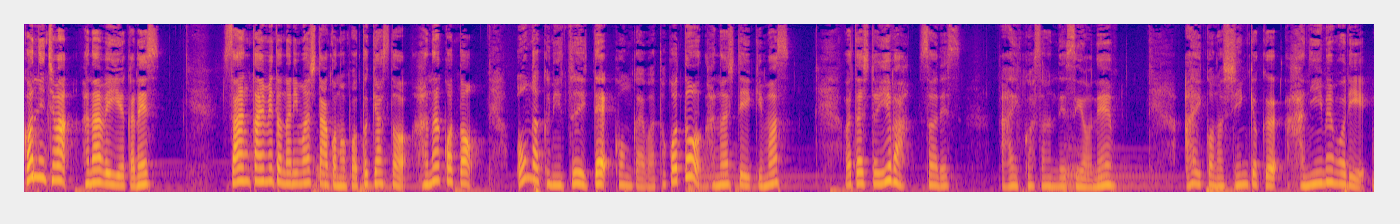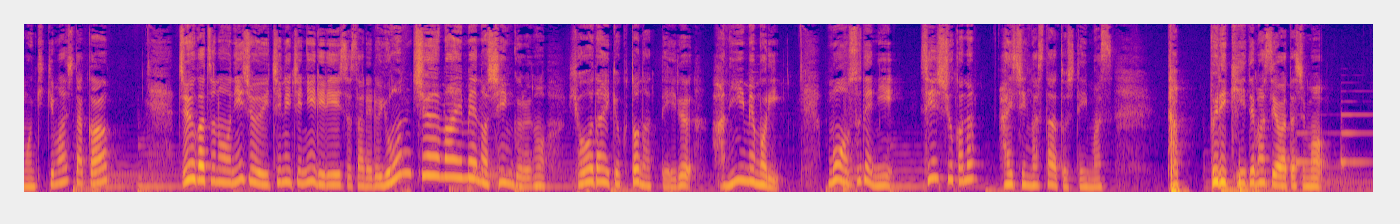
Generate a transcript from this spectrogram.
こんにちは、花部優香です。3回目となりました、このポッドキャスト、花子と音楽について今回はとことん話していきます。私といえば、そうです。愛子さんですよね。愛子の新曲、ハニーメモリー、もう聞きましたか？10月の21日にリリースされる40枚目のシングルの表題曲となっているハニーメモリー。もうすでに先週かな？配信がスタートしています。たっぷり聞いてますよ、私も。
